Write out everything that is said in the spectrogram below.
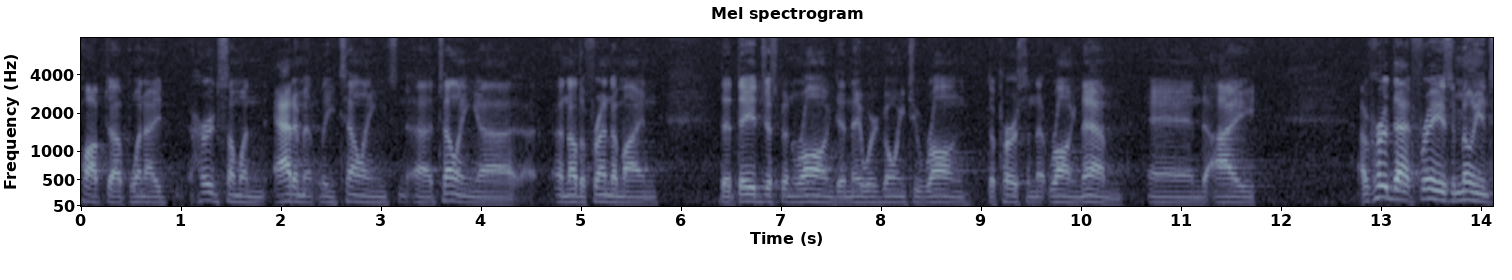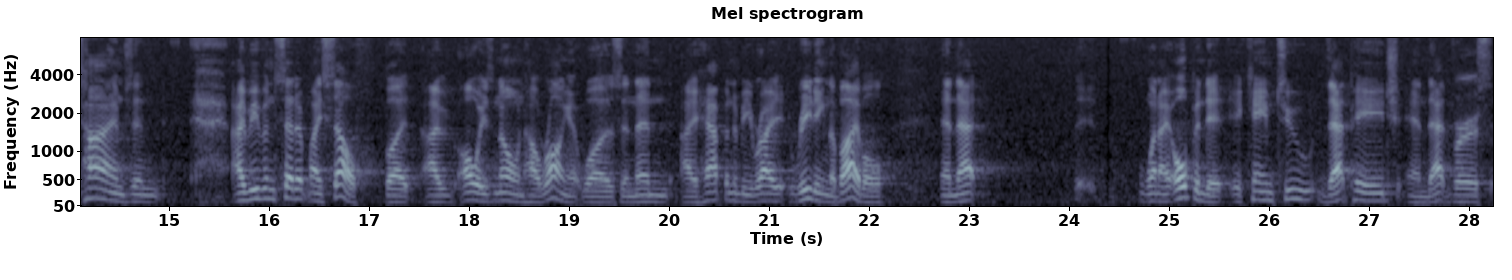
popped up when I heard someone adamantly telling, uh, telling uh, another friend of mine that they had just been wronged and they were going to wrong the person that wronged them. And I, I've heard that phrase a million times, and I've even said it myself, but I've always known how wrong it was. And then I happened to be right, reading the Bible, and that, when I opened it, it came to that page and that verse,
